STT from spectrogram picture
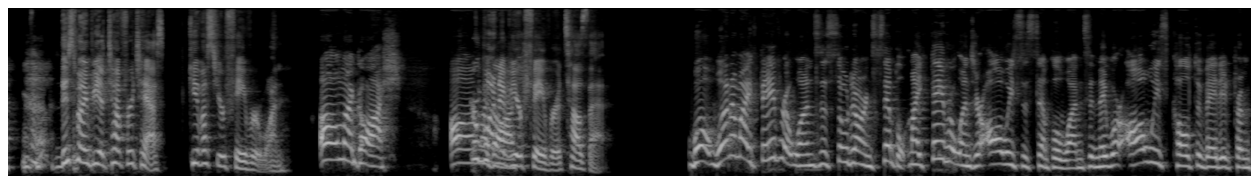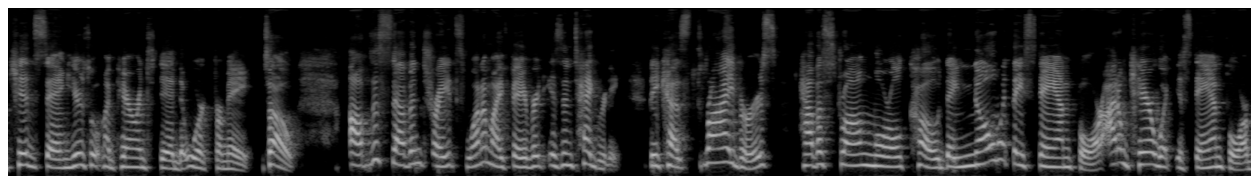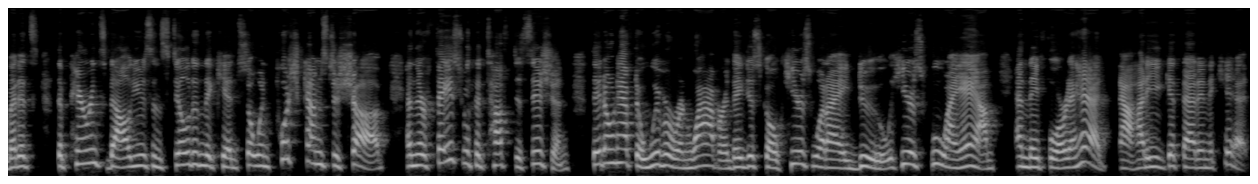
this might be a tougher task. Give us your favorite one. Oh my gosh. Oh or one gosh. of your favorites. How's that? Well, one of my favorite ones is so darn simple. My favorite ones are always the simple ones, and they were always cultivated from kids saying, Here's what my parents did that worked for me. So, of the seven traits, one of my favorite is integrity because thrivers have a strong moral code. They know what they stand for. I don't care what you stand for, but it's the parents' values instilled in the kids. So when push comes to shove and they're faced with a tough decision, they don't have to whiver and wabber. They just go, here's what I do, here's who I am, and they forward ahead. Now, how do you get that in a kid?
